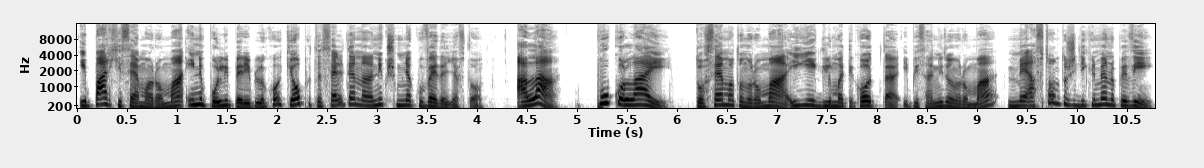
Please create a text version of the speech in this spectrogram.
υπάρχει θέμα Ρωμά, είναι πολύ περίπλοκο και όποτε θέλετε να ανοίξουμε μια κουβέντα γι' αυτό. Αλλά πού κολλάει το θέμα των Ρωμά ή η εγκληματικότητα, η πιθανή των Ρωμά με αυτόν τον συγκεκριμένο παιδί.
